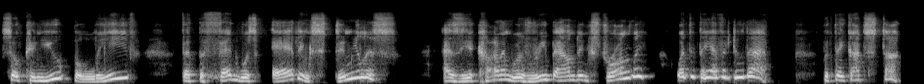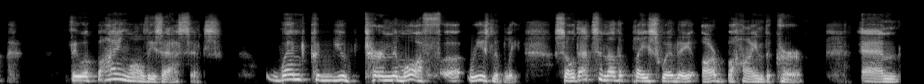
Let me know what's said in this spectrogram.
So, can you believe that the Fed was adding stimulus as the economy was rebounding strongly? When did they ever do that? But they got stuck. They were buying all these assets when could you turn them off uh, reasonably? So that's another place where they are behind the curve and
